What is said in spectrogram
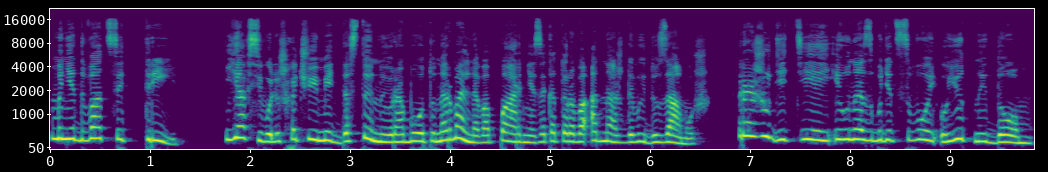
Мне двадцать три. Я всего лишь хочу иметь достойную работу, нормального парня, за которого однажды выйду замуж. Рожу детей, и у нас будет свой уютный дом.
